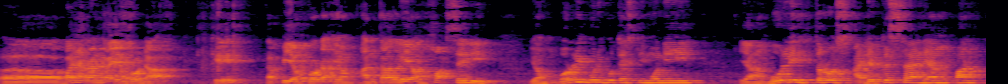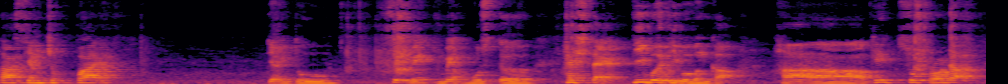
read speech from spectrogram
uh, banyak rangkaian produk. Okey, tapi yang produk yang antara yang hot selling yang beribu-ribu testimoni yang boleh terus ada kesan yang pantas yang cepat iaitu Fitmate Milk Booster. Hashtag tiba-tiba bengkak. Ha, okay. So produk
